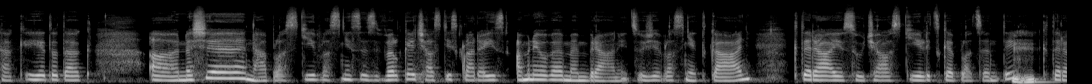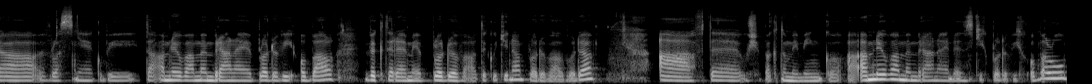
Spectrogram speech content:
Tak, je to tak. A naše náplasti vlastně se z velké části skládají z amniové membrány, což je vlastně tkáň, která je součástí lidské placenty, mm-hmm. která vlastně, jakoby, ta amniová membrána je plodový obal, ve kterém je plodová tekutina, plodová voda a v té už je pak to miminko. A amniová membrána je jeden z těch plodových obalů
